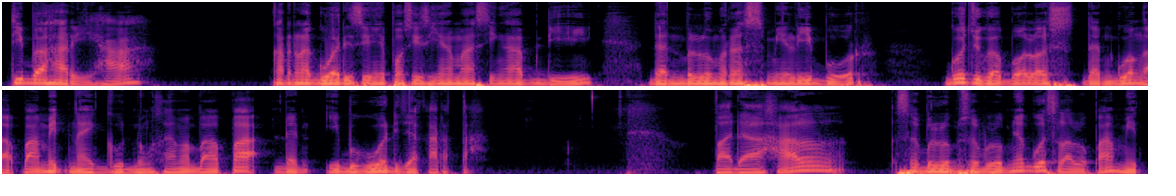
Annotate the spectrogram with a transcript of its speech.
Tiba hari H, karena gue di sini posisinya masih ngabdi dan belum resmi libur, gue juga bolos dan gue nggak pamit naik gunung sama bapak dan ibu gue di Jakarta. Padahal sebelum-sebelumnya gue selalu pamit.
